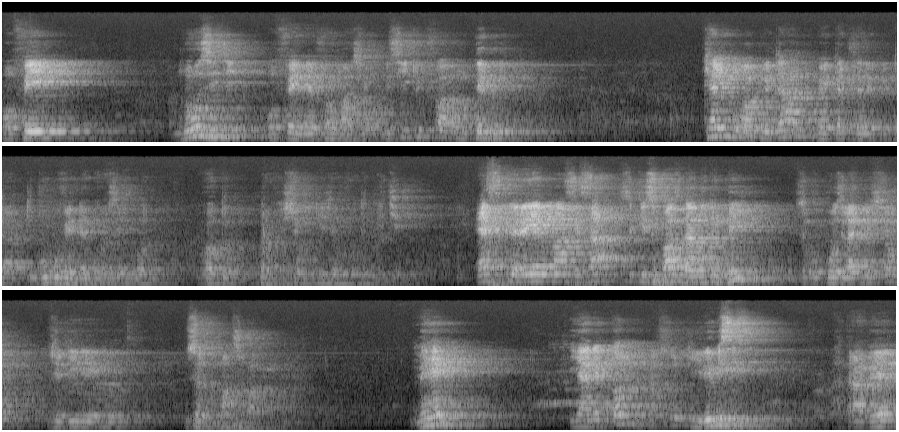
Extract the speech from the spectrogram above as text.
On fait nos études, on fait une information, et si toutefois on termine, quelques mois plus tard, ou quelques années plus tard, vous pouvez décrocher votre, profession, votre métier. Est-ce que réellement c'est ça ce qui se passe dans notre pays? Je vous pose la question, je dirais que je ne pense pas. Mais il y a des tonnes de personnes qui réussissent à travers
